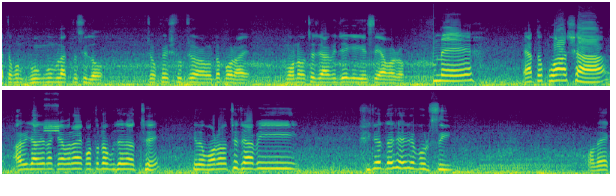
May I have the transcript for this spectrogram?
এতক্ষণ ঘুম ঘুম লাগতেছিল। চোখে সূর্য আলোটা পড়ায়। মনে হচ্ছে যে আমি জেগে গেছি আবারও। সামনে এত কুয়াশা, আমি জানি না ক্যামেরায় কতটা বোঝা যাচ্ছে, কিন্তু মনে হচ্ছে যে আমি শীতের দেশে এসে পড়ছি। অনেক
